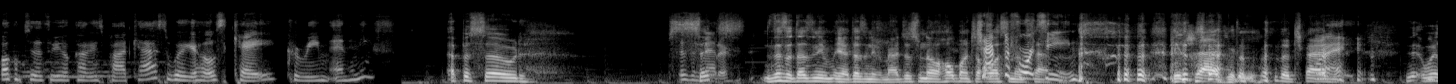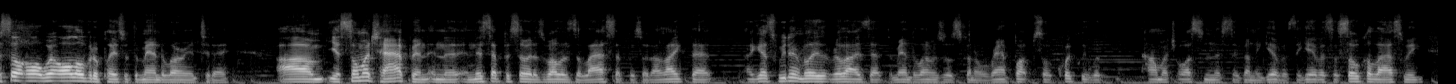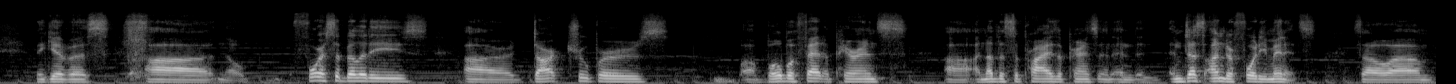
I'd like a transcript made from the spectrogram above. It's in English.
Welcome to the Three Hokages podcast. We're your hosts, Kay, Kareem, and Hanif. Episode Doesn't six. This it doesn't even yeah, it doesn't even matter. Just know a whole bunch of Chapter awesome 14. the tragedy. the tragedy. Right. We're so all, we're all over the place with the Mandalorian today. Um, yeah, so much happened in the in this episode as well as the last episode. I like that. I guess we didn't really realize that the Mandalorian was going to ramp up so quickly with how much awesomeness they're going to give us. They gave us Ahsoka last week. They give us, uh, no, Force abilities, uh, Dark Troopers, uh, Boba Fett appearance, uh, another surprise appearance, in, in, in, in just under 40 minutes. So um,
